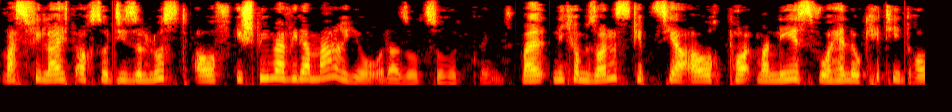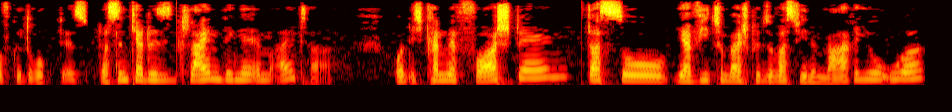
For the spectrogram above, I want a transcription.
was vielleicht auch so diese Lust auf, ich spiele mal wieder Mario oder so zurückbringt. Weil nicht umsonst gibt's ja auch Portemonnaies, wo Hello Kitty drauf gedruckt ist. Das sind ja diese kleinen Dinge im Alltag. Und ich kann mir vorstellen, dass so, ja, wie zum Beispiel sowas wie eine Mario-Uhr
